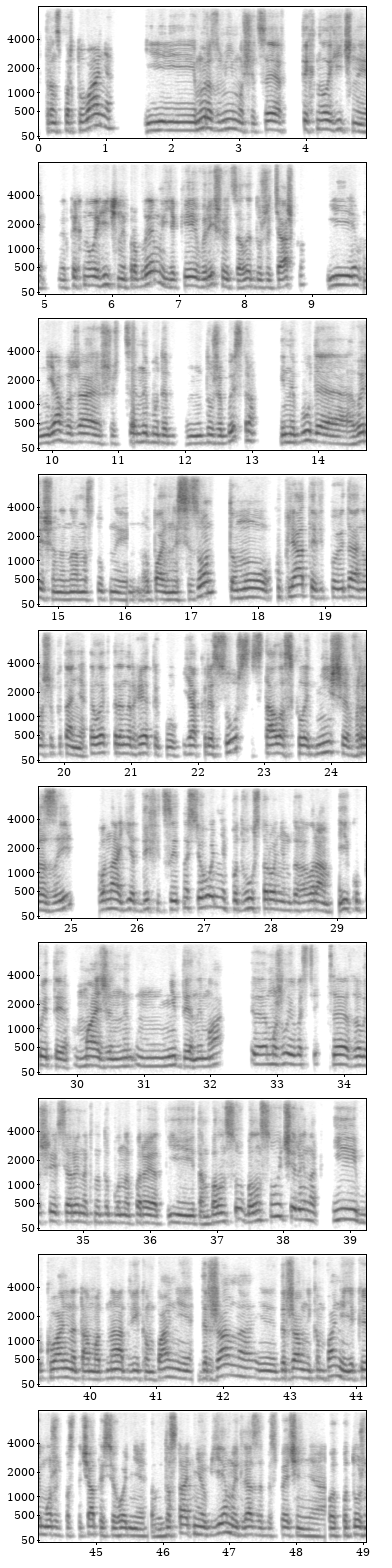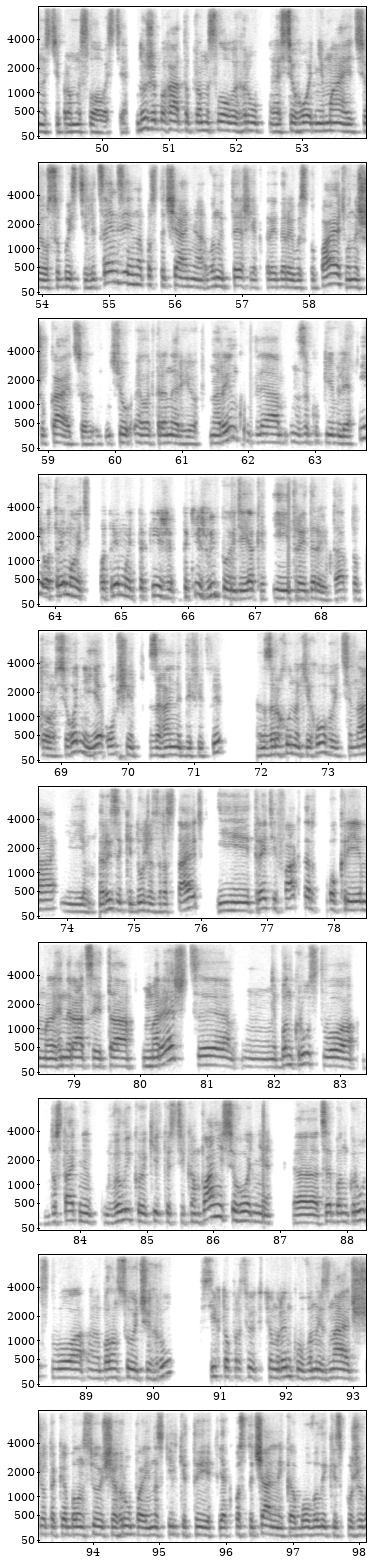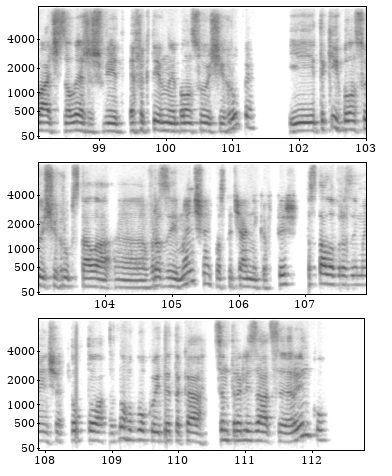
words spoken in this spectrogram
транспортування, і ми розуміємо, що це технологічні технологічні проблеми, які вирішуються, але дуже тяжко. І я вважаю, що це не буде дуже швидко і не буде вирішено на наступний опальний сезон. Тому купляти відповідає на ваше питання електроенергетику як ресурс стало складніше в рази. Вона є дефіцитна сьогодні по двостороннім договорам. Її купити майже ніде нема. е, можливості. Це залишився ринок на добу наперед, і там балансу, балансуючий ринок. І буквально там одна-дві компанії, державна державні компанії, які можуть постачати сьогодні там достатні об'єми для забезпечення потужності промисловості. Дуже багато промислових груп е, сьогодні мають особисті ліцензії на постачання. Вони теж як трейдери виступають. Вони шукають цю електроенергію на ринку для закупівлі і отримують отримують такі ж такі ж відповіді, як і трейдери. Так? Тобто сьогодні є общий загальний дефіцит. За рахунок якого і ціна і ризики дуже зростають. І третій фактор, окрім генерації та мереж, це банкрутство достатньо великої кількості компаній сьогодні. Е, це банкрутство е, балансуючих груп. Всі, хто працює в цьому ринку, вони знають, що таке балансуюча група, і наскільки ти, як постачальник або великий споживач, залежиш від ефективної балансуючої групи. І таких балансуючих груп стало е, в рази менше, постачальників теж стало в рази менше. Тобто, з одного боку, йде така централізація ринку,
